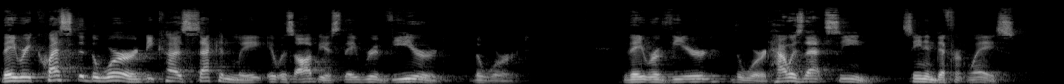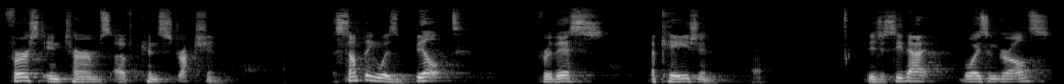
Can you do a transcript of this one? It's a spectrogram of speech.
They requested the word because, secondly, it was obvious they revered the word. They revered the word. How is that seen? Seen in different ways. First, in terms of construction. Something was built for this occasion. Did you see that, boys and girls?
